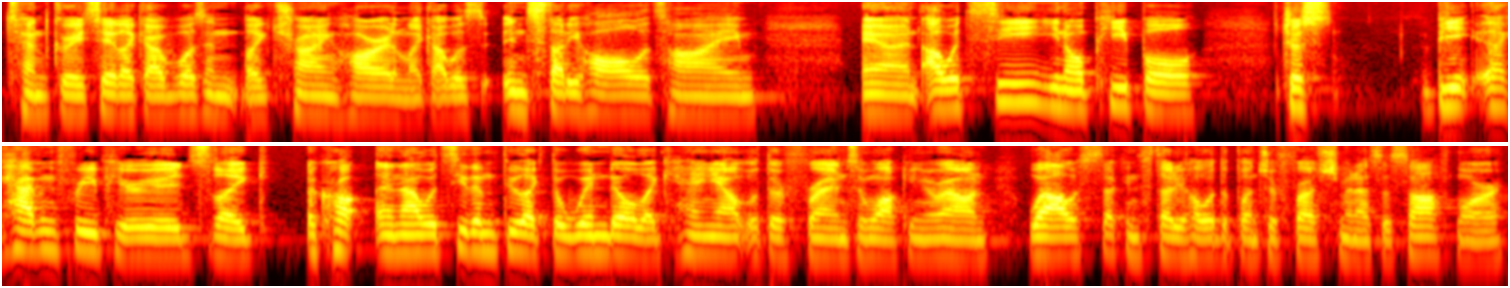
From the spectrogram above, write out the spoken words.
10th grade say like I wasn't like trying hard and like I was in study hall all the time. And I would see, you know, people just be like having free periods like across, and I would see them through like the window like hanging out with their friends and walking around while I was stuck in study hall with a bunch of freshmen as a sophomore.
